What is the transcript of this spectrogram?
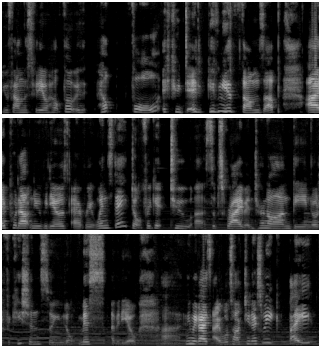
you found this video helpful. Help full. If you did, give me a thumbs up. I put out new videos every Wednesday. Don't forget to uh, subscribe and turn on the notifications so you don't miss a video. Uh, anyway, guys, I will talk to you next week. Bye!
